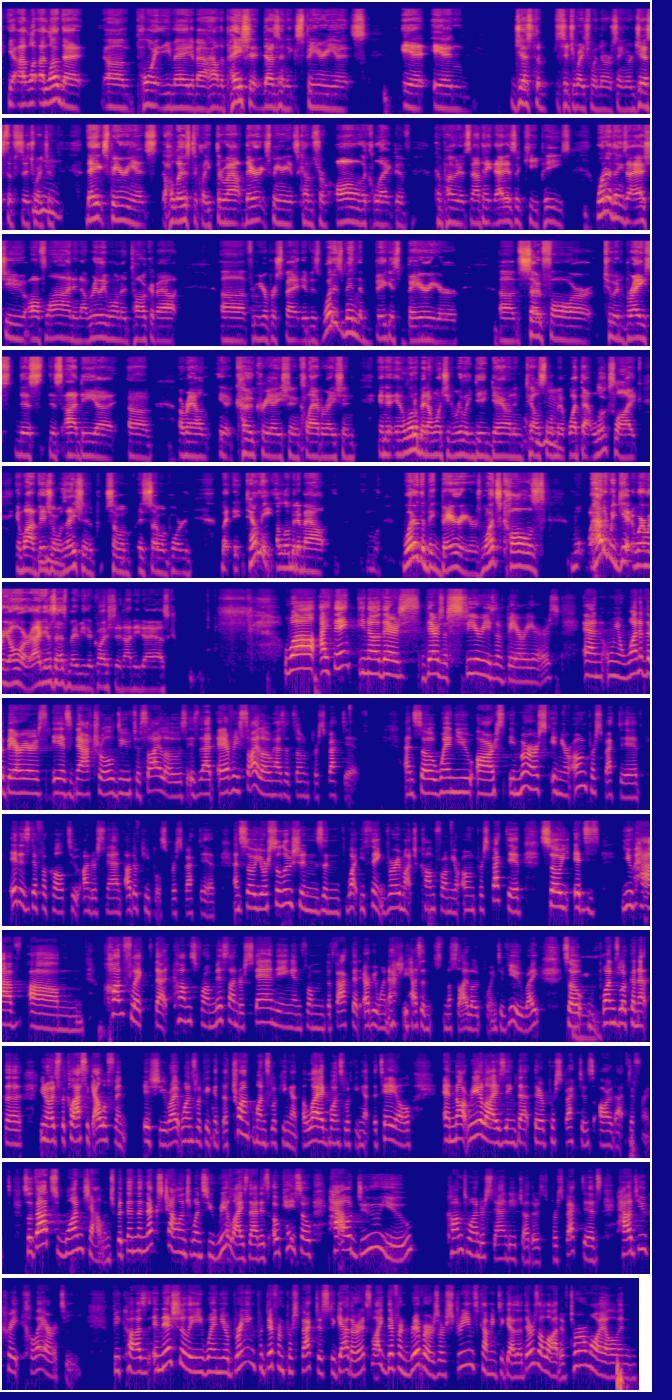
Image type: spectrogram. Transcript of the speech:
Yeah, I, lo- I love that um, point that you made about how the patient doesn't experience it in just the situation with nursing or just the situation. Mm-hmm they experience holistically throughout their experience comes from all the collective components. And I think that is a key piece. One of the things I asked you offline, and I really want to talk about uh, from your perspective, is what has been the biggest barrier uh, so far to embrace this this idea um, around you know co-creation and collaboration. And in a little bit, I want you to really dig down and tell mm-hmm. us a little mm-hmm. bit what that looks like and why mm-hmm. visualization mm-hmm. is so is so important. But it, tell me a little bit about what are the big barriers? What's caused? How did we get where we are? I guess that's maybe the question I need to ask. Well, I think you know there's there's a series of barriers, and you know one of the barriers is natural due to silos. Is that every silo has its own perspective, and so when you are immersed in your own perspective, it is difficult to understand other people's perspective. And so your solutions and what you think very much come from your own perspective. So it's you have um, conflict that comes from misunderstanding and from the fact that everyone actually has a, a siloed point of view, right? So mm. one's looking at the, you know, it's the classic elephant issue, right? One's looking at the trunk, one's looking at the leg, one's looking at the tail, and not realizing that their perspectives are that different. So that's one challenge. But then the next challenge, once you realize that, is okay, so how do you? come to understand each other's perspectives, how do you create clarity? Because initially, when you're bringing different perspectives together, it's like different rivers or streams coming together. There's a lot of turmoil and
